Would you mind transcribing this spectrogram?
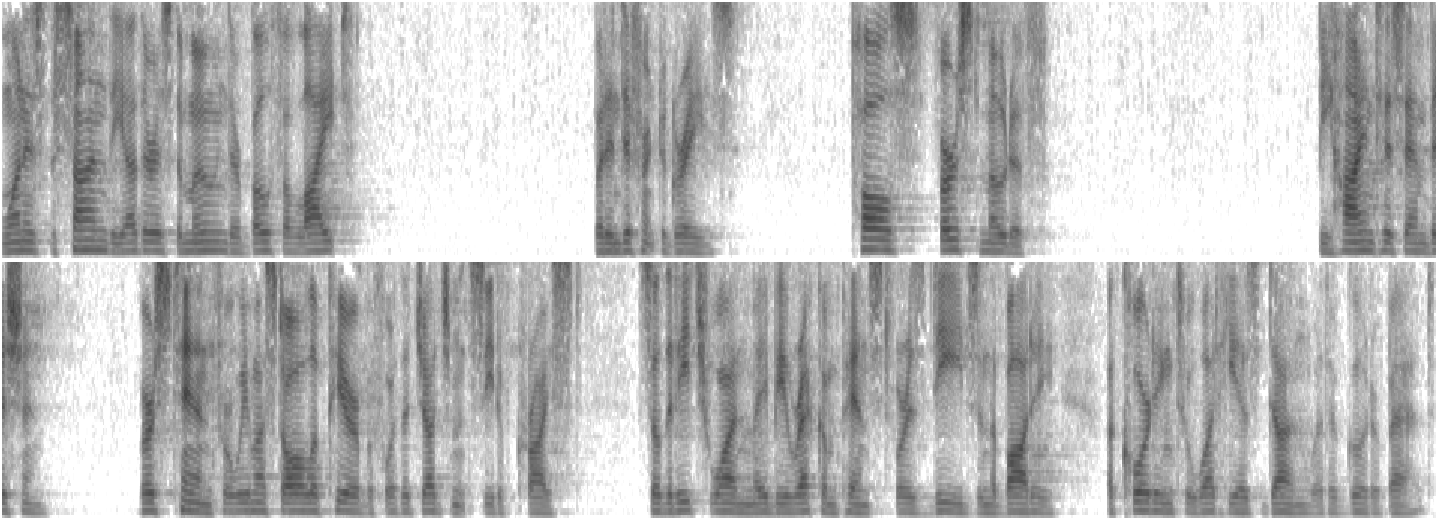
One is the sun, the other is the moon. They're both a light, but in different degrees. Paul's first motive behind his ambition. Verse 10 For we must all appear before the judgment seat of Christ, so that each one may be recompensed for his deeds in the body according to what he has done, whether good or bad.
